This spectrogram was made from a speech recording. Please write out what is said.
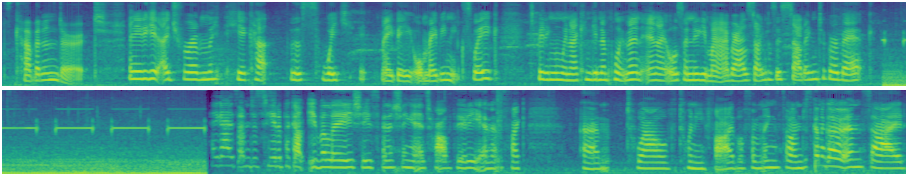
It's covered in dirt. I need to get a trim haircut this week maybe or maybe next week depending on when I can get an appointment and I also need to get my eyebrows done because they're starting to grow back. Hey guys, I'm just here to pick up Everley. She's finishing at 12.30 and it's like um, 12.25 or something. So I'm just going to go inside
